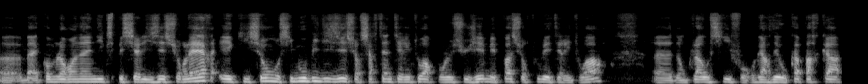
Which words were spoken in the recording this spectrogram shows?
euh, ben, comme leur nom indique, spécialisés sur l'air et qui sont aussi mobilisés sur certains territoires pour le sujet, mais pas sur tous les territoires. Euh, donc là aussi, il faut regarder au cas par cas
